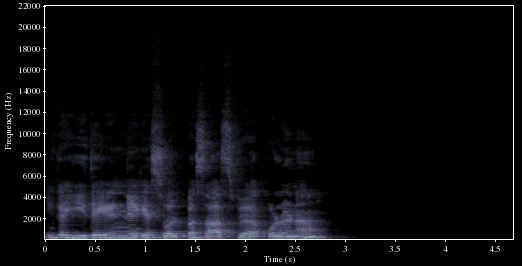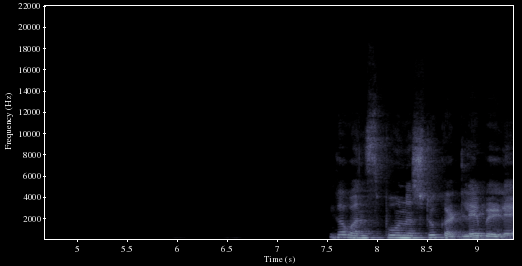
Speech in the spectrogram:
ಈಗ ಇದೇ ಎಣ್ಣೆಗೆ ಸ್ವಲ್ಪ ಸಾಸಿವೆ ಹಾಕ್ಕೊಳ್ಳೋಣ ಈಗ ಒಂದು ಸ್ಪೂನಷ್ಟು ಕಡಲೆಬೇಳೆ.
